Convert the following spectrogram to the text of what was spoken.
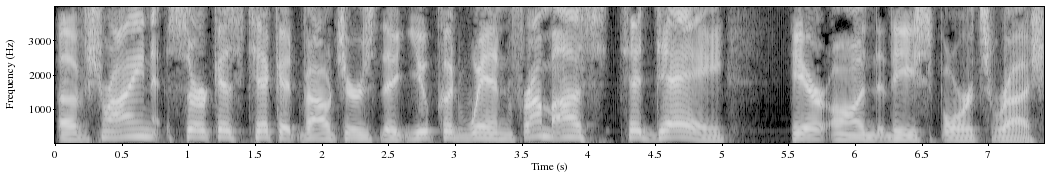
of Shrine Circus ticket vouchers that you could win from us today here on the Sports Rush.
